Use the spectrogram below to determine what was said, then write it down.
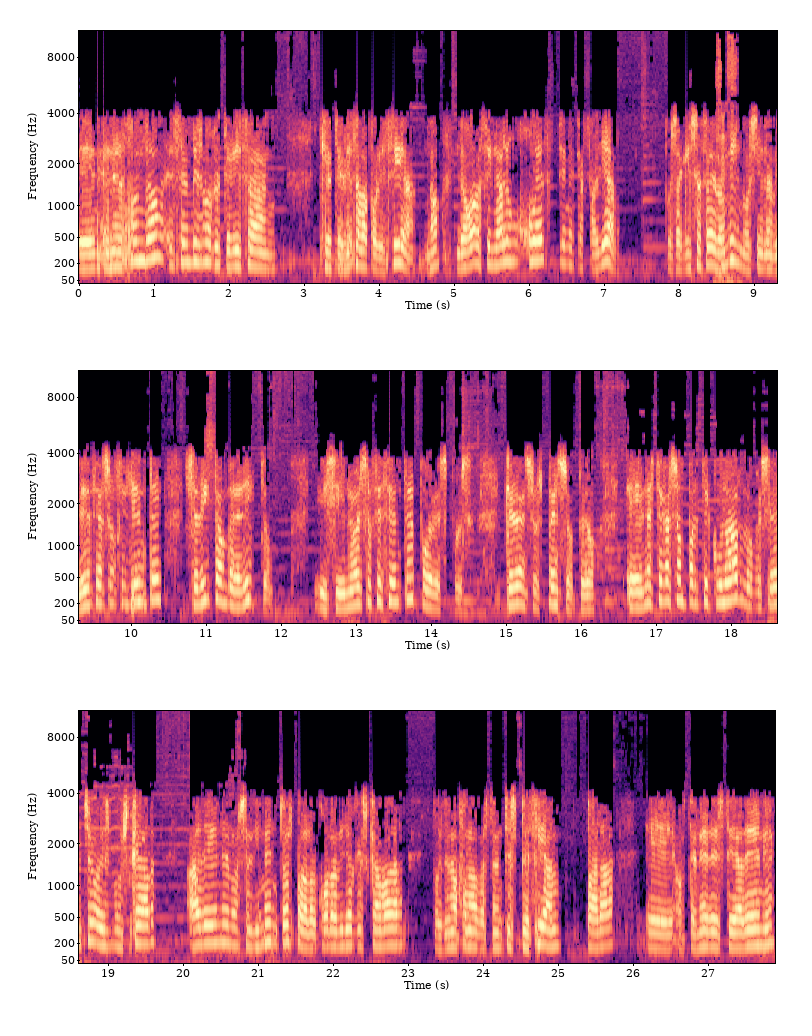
Eh, en el fondo es el mismo que utilizan que utiliza la policía, ¿no? Y luego al final un juez tiene que fallar. Pues aquí sucede lo mismo. Si la evidencia es suficiente, se dicta un veredicto. Y si no es suficiente, pues, pues queda en suspenso. Pero eh, en este caso en particular, lo que se ha hecho es buscar ADN en los sedimentos, para lo cual ha habido que excavar pues de una forma bastante especial para eh, obtener este ADN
